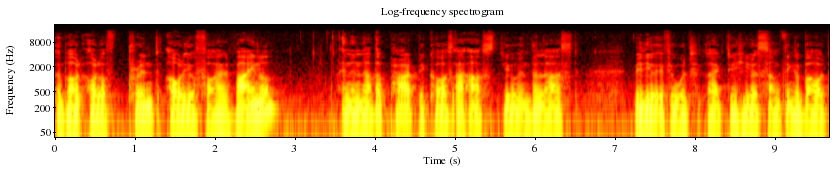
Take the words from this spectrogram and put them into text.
about out of print audiophile vinyl, and another part because I asked you in the last video if you would like to hear something about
